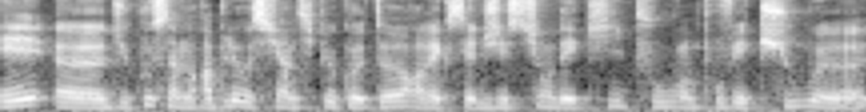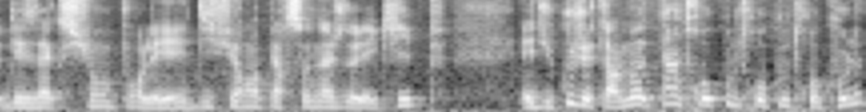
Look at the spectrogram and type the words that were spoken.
Et euh, du coup, ça me rappelait aussi un petit peu KOTOR avec cette gestion d'équipe où on pouvait queue euh, des actions pour les différents personnages de l'équipe. Et du coup, j'étais en mode, trop cool, trop cool, trop cool.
